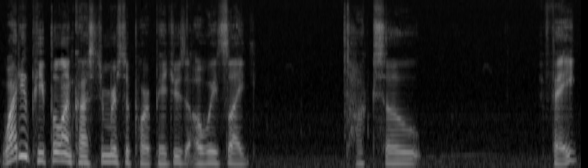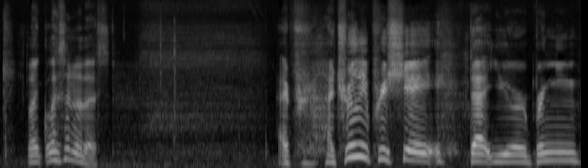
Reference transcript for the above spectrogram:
Why do people on customer support pages always like talk so fake? Like, listen to this. I, I truly appreciate that you're bringing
